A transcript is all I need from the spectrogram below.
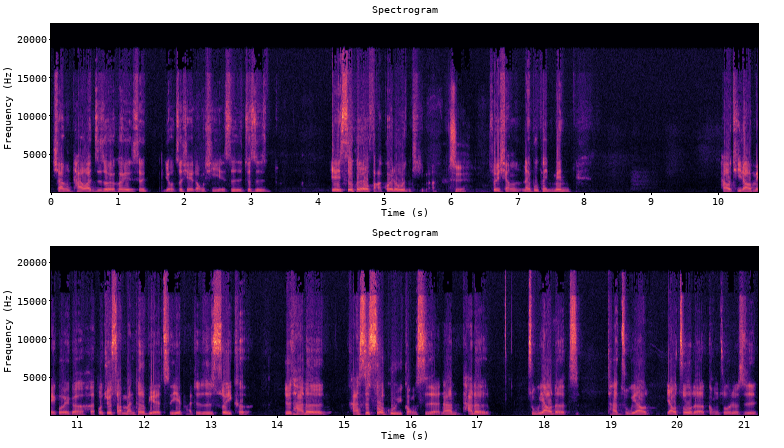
像台湾之所以会是有这些东西，也是就是也是会有法规的问题嘛。是，所以像那部片里面。还有提到美国一个很，我觉得算蛮特别的职业吧，就是说客，就是他的他是受雇于公司的，那他的主要的他主要要做的工作就是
